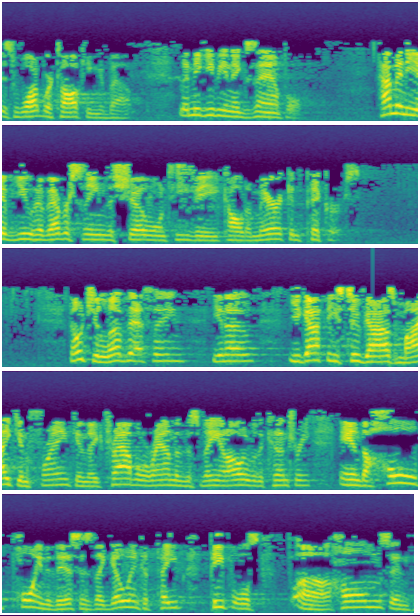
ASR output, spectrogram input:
is what we're talking about. Let me give you an example. How many of you have ever seen the show on TV called American Pickers? Don't you love that thing? You know, you got these two guys, Mike and Frank, and they travel around in this van all over the country. And the whole point of this is they go into pe- people's uh, homes and,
